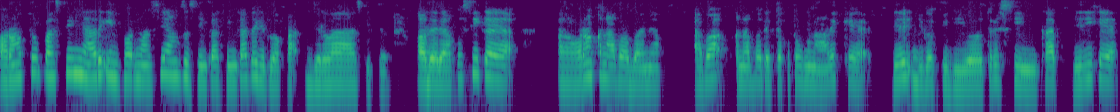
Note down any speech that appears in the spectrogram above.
orang tuh pasti nyari informasi yang sesingkat-singkatnya gitu loh kak. Jelas gitu. Kalau dari aku sih kayak eh, orang kenapa banyak apa kenapa TikTok tuh menarik kayak dia juga video terus singkat. Jadi kayak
